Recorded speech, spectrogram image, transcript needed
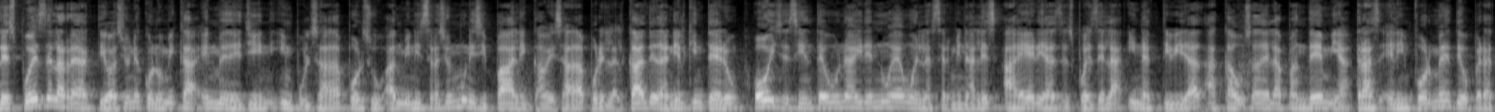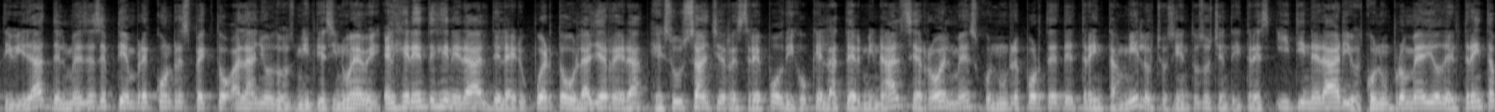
Después de la reactivación económica en Medellín, impulsada por su administración municipal encabezada por el alcalde Daniel Quintero, hoy se siente un aire nuevo en las terminales aéreas después de la inactividad a causa de la pandemia, tras el informe de operatividad del mes de septiembre con respecto al año 2019. El gerente general del aeropuerto Olaya Herrera, Jesús Sánchez Restrepo, dijo que la terminal cerró el mes con un reporte de 30.883 itinerarios, con un promedio del 30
